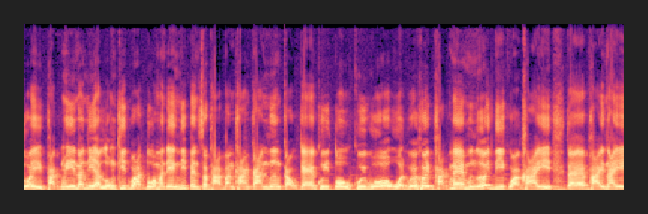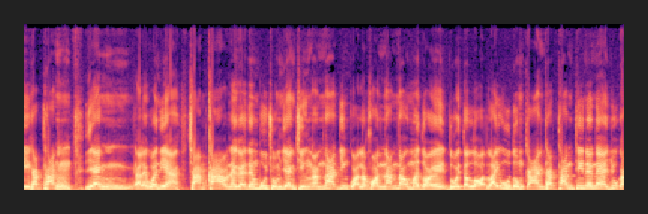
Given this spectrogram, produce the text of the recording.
ด้วยพักนี้นะเนี่ยหลงคิดว่าตัวมันเองนี่เป็นสถาบันทางการเมืองเก่าแก่คุยโตคุยโวอวดเว้ยเฮ้ยพักแม่มึงเอ้ยดีกว่าใคร แต่ภายในครับท่านแย่งอะไรวะเนี่ยชามข้าวนะครับท่านผู้ชมแย่งชิงอำนาจยิ่งกว่าละครน้ำเน่ามาโดยโดยตลอดไร้อุดมการครับท่านที่แน่ๆยุคอ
